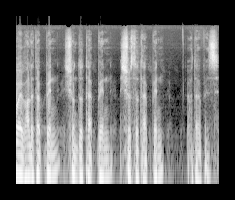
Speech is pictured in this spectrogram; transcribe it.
সবাই ভালো থাকবেন সুন্দর থাকবেন সুস্থ থাকবেন। কথা হাফেজ।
